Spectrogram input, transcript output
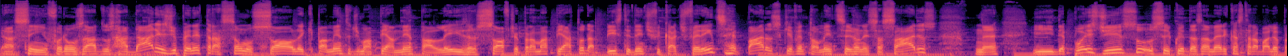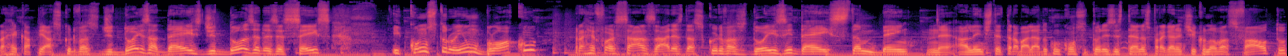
assim, foram usados radares de penetração no solo, equipamento de mapeamento a laser, software para mapear toda a pista, identificar diferentes reparos que eventualmente sejam necessários, né? E depois disso, o Circuito das Américas trabalhou para recapear as curvas de 2 a 10, de 12 a 16 e construir um bloco para reforçar as áreas das curvas 2 e 10 também, né? Além de ter trabalhado com consultores externos para garantir que o novo asfalto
